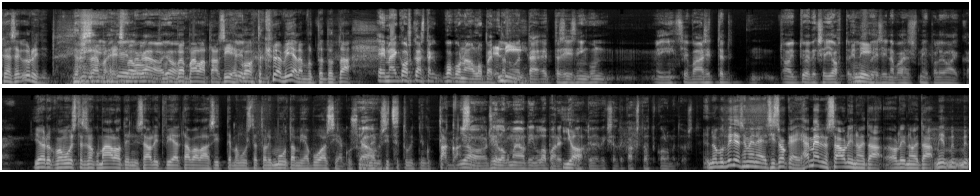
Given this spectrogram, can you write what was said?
Kyllä sä yritit. Jossain Niin, vaiheessa kyllä, mä, joo, joo. palataan siihen Kyllä. kohta kyllä vielä, mutta tota, Ei mä en koskaan sitä kokonaan lopettanut, Niin. että, että siis niin kuin, niin, se vaan sitten oli työviksen johtajuus Niin. niin. ei siinä vaiheessa niin paljon aikaa. Joo, no kun mä muistan silloin, kun mä aloitin, niin sä olit vielä tavallaan sitten, mä muistan, että oli muutamia vuosia, kun, sulla, niin kun sit sä tulit niin kuin takaisin. Joo, silloin kun mä otin loparit Joo. työvikseltä 2013. No mutta miten se menee? Siis okei, Hämeenlinnassa oli noita, oli noita mi, mi,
